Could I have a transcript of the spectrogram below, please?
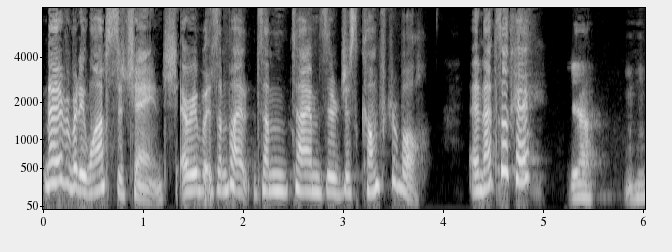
not everybody wants to change. Everybody sometimes sometimes they're just comfortable, and that's okay. Yeah. hmm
